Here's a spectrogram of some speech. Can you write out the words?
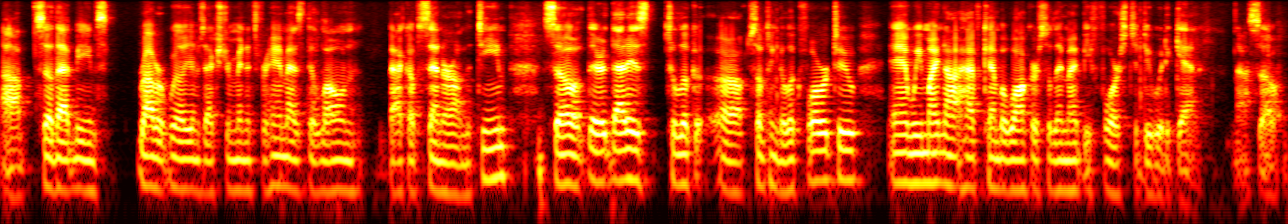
Uh, so that means Robert Williams extra minutes for him as the lone backup center on the team. So there, that is to look uh, something to look forward to. And we might not have Kemba Walker, so they might be forced to do it again. Uh, so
